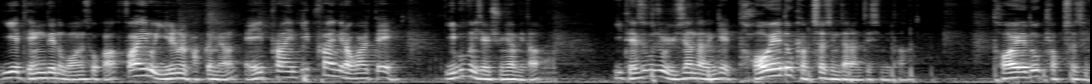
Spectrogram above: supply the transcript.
이에 대응되는 원소가 파이로 이름을 바꾸면 A 프라임 B 프라임이라고 할 때 이 부분이 제일 중요합니다. 이 대수 구조를 유지한다는 게 더해도 겹쳐진다는 뜻입니다. 더해도 겹쳐짐.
